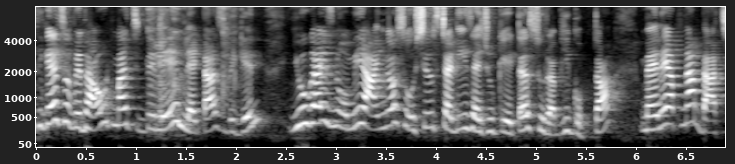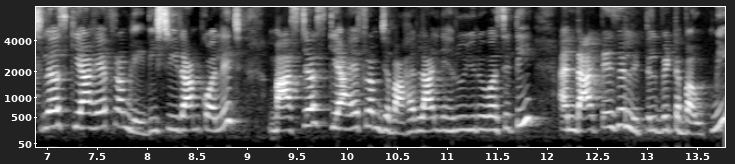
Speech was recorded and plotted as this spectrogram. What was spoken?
ठीक है? So without much delay let us begin you guys know me I am your social studies educator Surabhi Gupta मैंने अपना बैचलर्स किया है from lady Shri Ram college masters किया है from Jawaharlal Nehru university and that is a little bit about me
